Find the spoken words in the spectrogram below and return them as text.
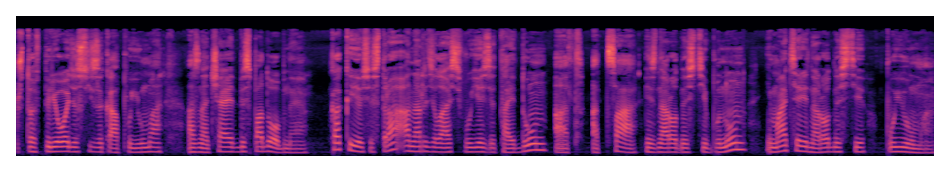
что в переводе с языка Пуюма означает «бесподобная». Как ее сестра, она родилась в уезде Тайдун от отца из народности Бунун и матери народности Пуюма.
